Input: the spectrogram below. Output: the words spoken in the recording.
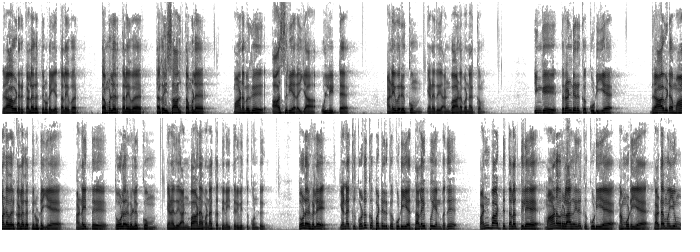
திராவிடர் கழகத்தினுடைய தலைவர் தமிழர் தலைவர் தகைசால் தமிழர் மாணமிகு ஆசிரியர் ஐயா உள்ளிட்ட அனைவருக்கும் எனது அன்பான வணக்கம். இங்கு திரண்டிருக்கக்கூடிய திராவிட மாணவர் கழகத்தினுடைய அனைத்து தோழர்களுக்கும் எனது அன்பான வணக்கத்தினை தெரிவித்துக் கொண்டு தோழர்களே எனக்கு கொடுக்கப்பட்டிருக்கக்கூடிய தலைப்பு என்பது பண்பாட்டு தளத்திலே மாணவர்களாக இருக்கக்கூடிய நம்முடைய கடமையும்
